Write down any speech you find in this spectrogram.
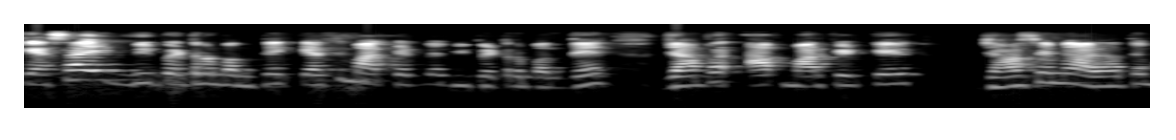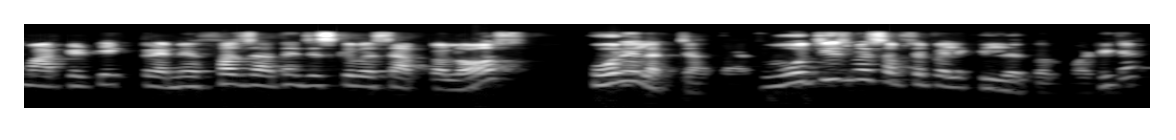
कैसा एक वी पैटर्न बनते हैं? कैसे मार्केट में वी पैटर्न बनते हैं? जहाँ पर आप मार्केट के, जहाँ से में आ जाते हैं मार्केट के एक ट्रेन में फंस जाते हैं, जिसकी वजह से आपका लॉस होने लग जाता है। तो वो चीज़ मैं सबसे पहले क्लियर करूँगा, ठीक है?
